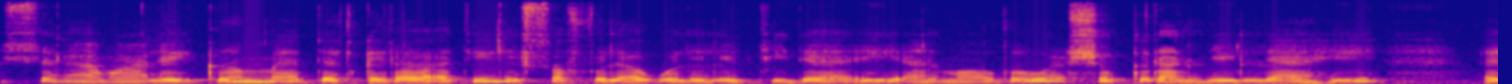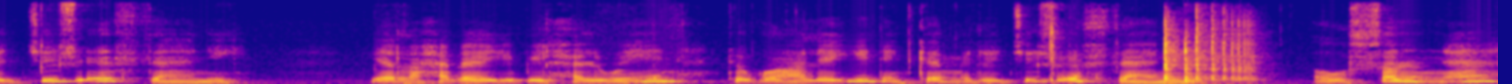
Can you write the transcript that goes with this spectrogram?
السلام عليكم. مادة قراءتي للصف الأول الابتدائي. الموضوع شكرا لله. الجزء الثاني. يلا حبايبي الحلوين انتبهوا علي نكمل الجزء الثاني. وصلنا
